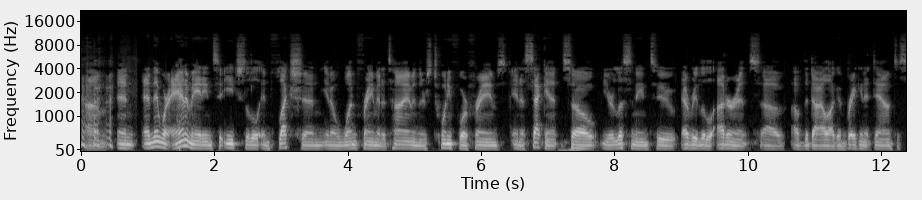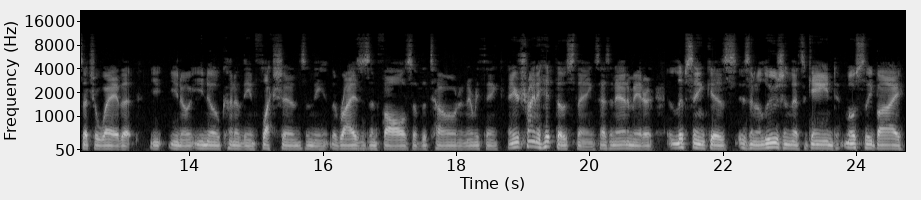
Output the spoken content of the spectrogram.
Um, and, and then we're animating to each little inflection, you know, one frame at a time and there's 24 frames in a second. So you're listening to every little utterance of, of the dialogue and breaking it down to such a way that you, you know, you know, kind of the inflections and the, the rises and falls of the tone and everything. And you're trying to hit those things as an animator. Lip sync is, is an illusion that's gained mostly by,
